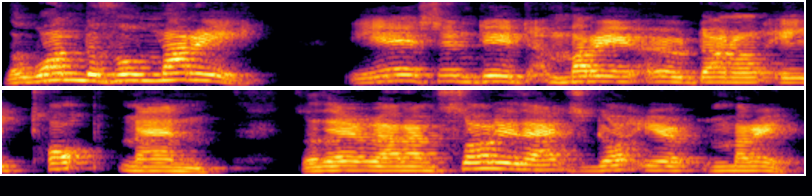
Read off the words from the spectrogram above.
the wonderful Murray. Yes, indeed, Murray O'Donnell, a top man. So there we are. I'm sorry that's got your Murray.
